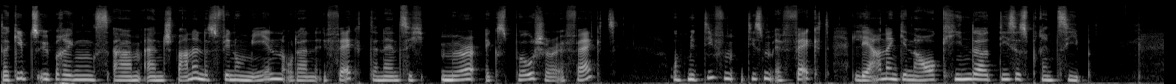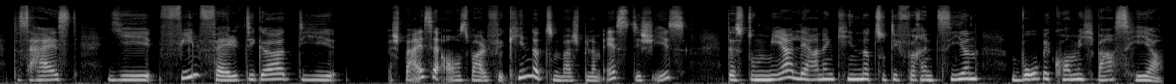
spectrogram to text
Da gibt es übrigens ähm, ein spannendes Phänomen oder einen Effekt, der nennt sich Mer Exposure Effekt. Und mit diesem, diesem Effekt lernen genau Kinder dieses Prinzip. Das heißt, je vielfältiger die Speiseauswahl für Kinder zum Beispiel am Esstisch ist, desto mehr lernen Kinder zu differenzieren, wo bekomme ich was her.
